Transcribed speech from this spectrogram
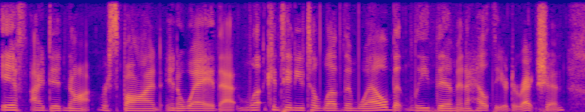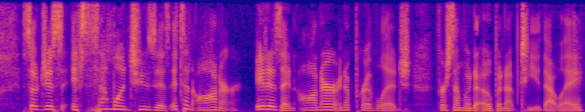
if I did not respond in a way that lo- continued to love them well, but lead them in a healthier direction. So just if someone chooses, it's an honor. It is an honor and a privilege for someone to open up to you that way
